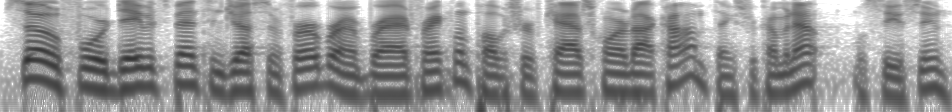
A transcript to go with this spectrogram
So for David Spence and Justin Ferber, I'm Brad Franklin, publisher of CavsCorner.com. Thanks for coming out. We'll see you soon.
